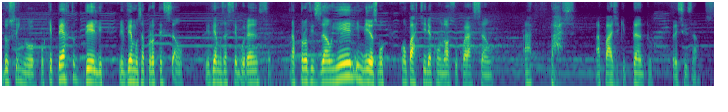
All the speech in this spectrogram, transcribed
do Senhor, porque perto dele vivemos a proteção, vivemos a segurança, a provisão e ele mesmo compartilha com o nosso coração a paz, a paz de que tanto precisamos.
